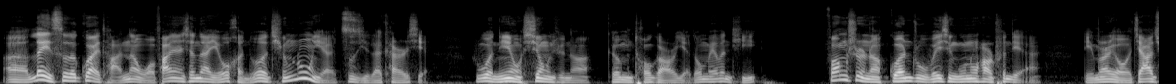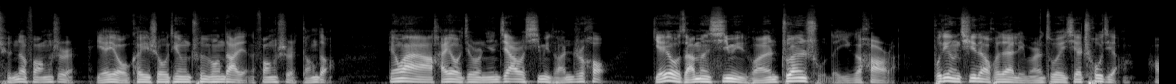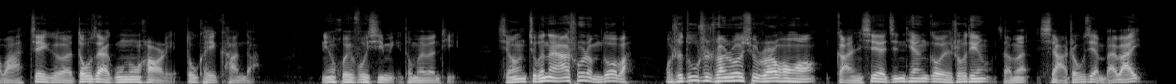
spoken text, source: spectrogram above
呃，类似的怪谈呢，我发现现在有很多的听众也自己在开始写，如果您有兴趣呢，给我们投稿也都没问题。方式呢，关注微信公众号“春点”。里面有加群的方式，也有可以收听春风大典的方式等等。另外啊，还有就是您加入西米团之后，也有咱们西米团专属的一个号了，不定期的会在里面做一些抽奖，好吧？这个都在公众号里都可以看到，您回复西米都没问题。行，就跟大家说这么多吧。我是都市传说叙述员黄黄，感谢今天各位的收听，咱们下周见，拜拜。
